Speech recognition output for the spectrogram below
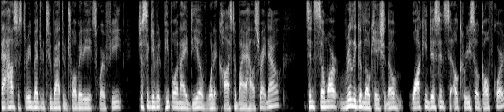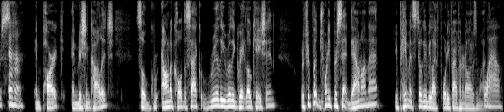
that house is three bedroom, two bathroom, 1288 square feet. Just to give it people an idea of what it costs to buy a house right now. It's in Sylmar, really good location though. Walking distance to El Cariso Golf Course Uh-huh. and Park and Mission College. So on a cul-de-sac, really, really great location. But if you're putting 20% down on that, your payment's still gonna be like $4,500 a month. Wow.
